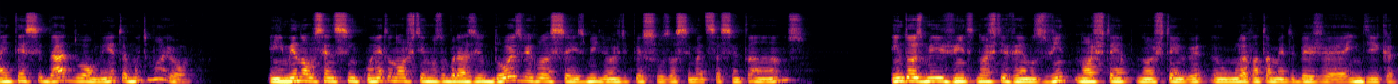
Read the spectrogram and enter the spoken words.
a intensidade do aumento é muito maior. Em 1950, nós tínhamos no Brasil 2,6 milhões de pessoas acima de 60 anos. Em 2020, nós tivemos 20, nós tem, nós tem um levantamento do IBGE indica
